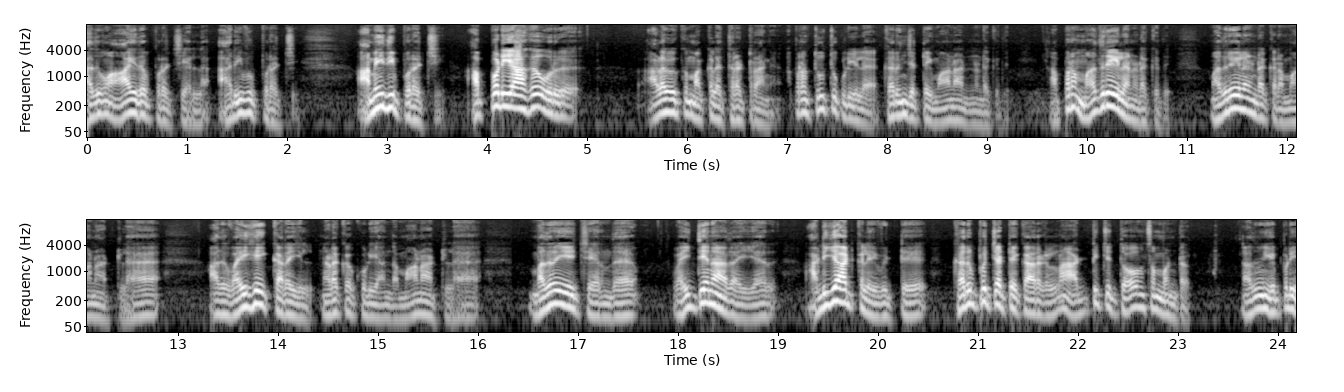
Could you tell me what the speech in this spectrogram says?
அதுவும் ஆயுத புரட்சி அல்ல அறிவு புரட்சி அமைதி புரட்சி. அப்படியாக ஒரு அளவுக்கு மக்களை திரட்டுறாங்க. அப்புறம் தூத்துக்குடியில் கருஞ்சட்டை மாநாடு நடக்குது. அப்புறம் மதுரையில் நடக்குது. மதுரையில் நடக்கிற மாநாட்டில் அது வைகை கரையில் நடக்கக்கூடிய அந்த மாநாட்டில் மதுரையைச் சேர்ந்த வைத்தியநாத ஐயர் அடியாட்களை விட்டு கருப்பு சட்டைக்காரர்கள்லாம் அடித்து துவம்சம் பண்ணுறார் அதுவும் எப்படி?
